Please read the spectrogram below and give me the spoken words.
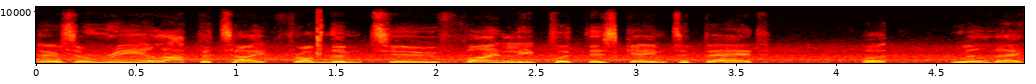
There's a real appetite from them to finally put this game to bed, but will they?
